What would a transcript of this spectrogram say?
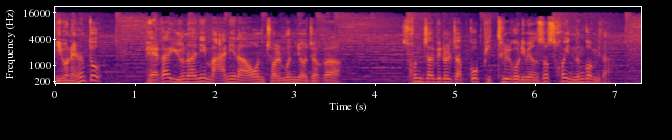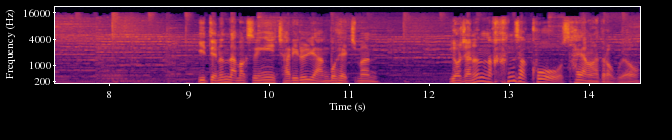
이번에는 또 배가 유난히 많이 나온 젊은 여자가 손잡이를 잡고 비틀거리면서 서 있는 겁니다. 이때는 남학생이 자리를 양보했지만 여자는 한사코 사양하더라고요.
